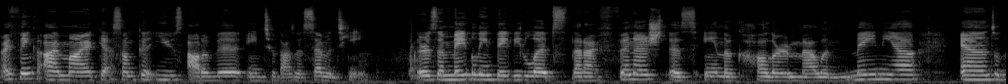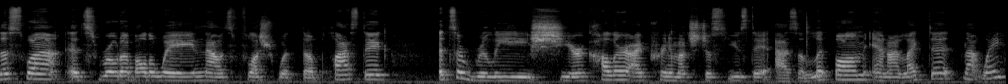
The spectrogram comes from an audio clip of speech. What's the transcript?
I think I might get some good use out of it in 2017. There's a Maybelline Baby Lips that I finished. It's in the color Melon Mania. And this one, it's rolled up all the way. Now it's flush with the plastic. It's a really sheer color. I pretty much just used it as a lip balm and I liked it that way.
